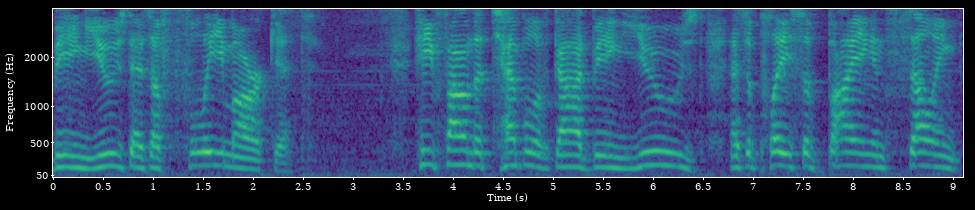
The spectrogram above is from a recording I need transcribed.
being used as a flea market he found the temple of God being used as a place of buying and selling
